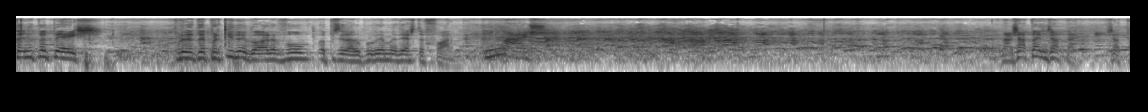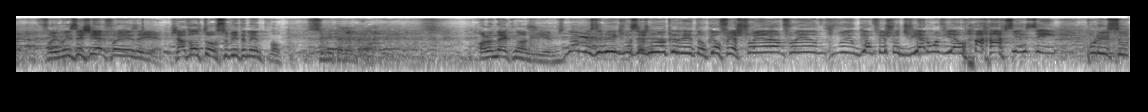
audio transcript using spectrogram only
tenho papéis. Portanto, a partir de agora vou apresentar o programa desta forma. E mais. Já tenho, já tenho, já tenho. Foi um exagero, foi um exagero. Já voltou, subitamente voltou. Subitamente voltou. Ora, onde é que nós íamos? Não, meus amigos, vocês não acreditam. O que ele fez foi, foi, foi o que ele fez foi desviar um avião. sim, sim. Por isso,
